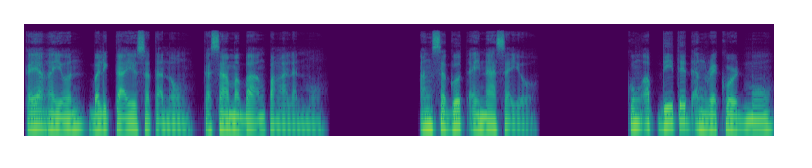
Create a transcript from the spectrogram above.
Kaya ngayon, balik tayo sa tanong, kasama ba ang pangalan mo? Ang sagot ay nasa iyo. Kung updated ang record mo,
